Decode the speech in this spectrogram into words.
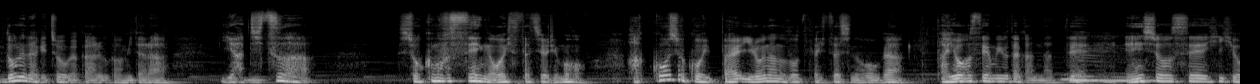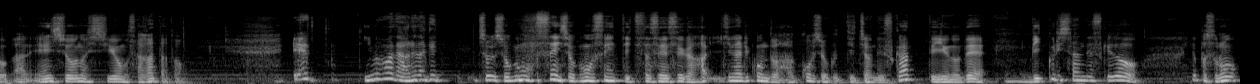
どれだけ腸が変わるかを見たらいや実は食物繊維が多い人たちよりも発酵食をいっぱいいろんなの取ってた人たちの方が多様性も豊かになってうん。炎症性批評あ炎症の指標も下がったと。え今まであれだけちょ食物繊維食物繊維って言ってた先生がはいきなり今度は発酵食って言っちゃうんですかっていうのでびっくりしたんですけどやっぱその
